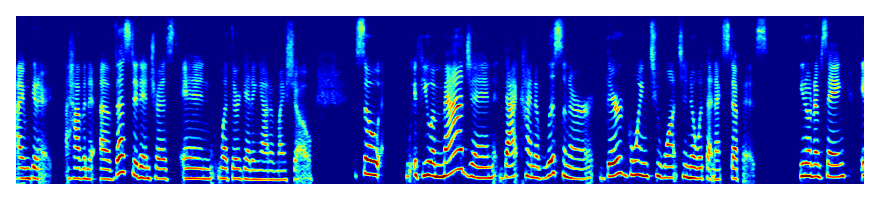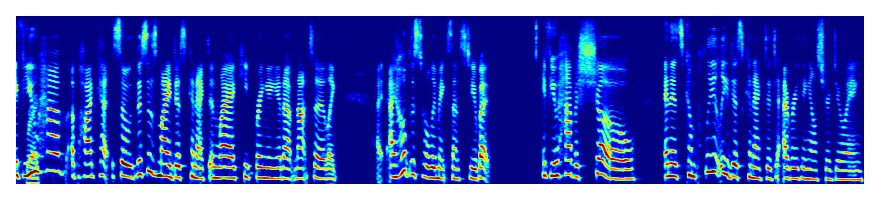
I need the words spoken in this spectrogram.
I'm going to have an, a vested interest in what they're getting out of my show. So if you imagine that kind of listener, they're going to want to know what that next step is. You know what I'm saying? If you right. have a podcast, so this is my disconnect and why I keep bringing it up, not to like, I, I hope this totally makes sense to you, but if you have a show and it's completely disconnected to everything else you're doing,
